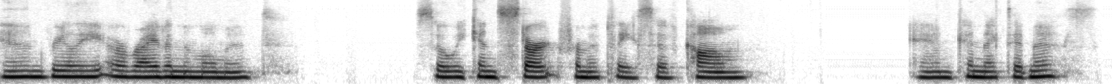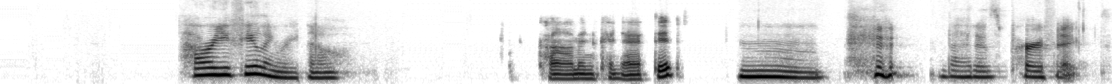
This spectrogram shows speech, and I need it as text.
and really arrive in the moment so we can start from a place of calm and connectedness. How are you feeling right now? Calm and connected. Mm, that is perfect.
